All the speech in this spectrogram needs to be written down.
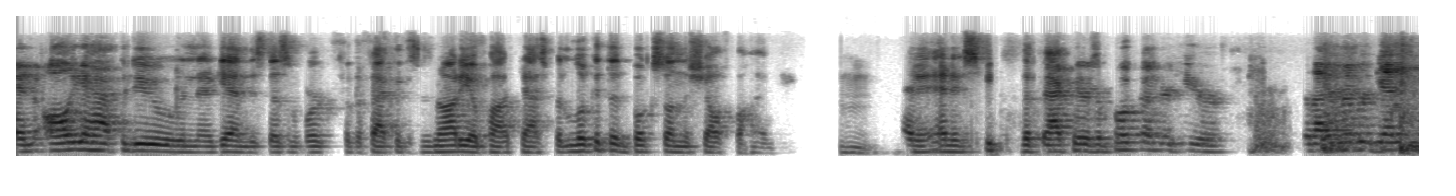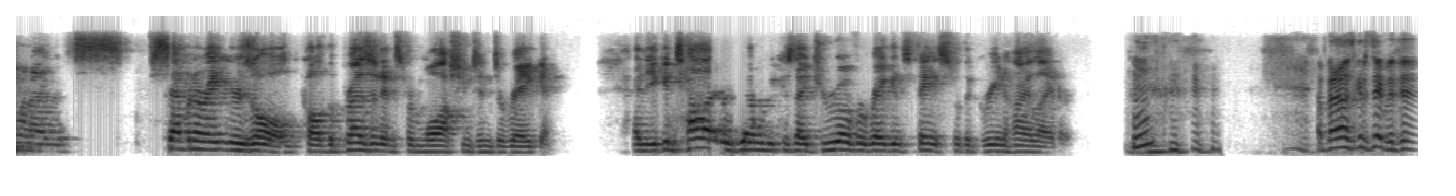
And all you have to do, and again, this doesn't work for the fact that this is an audio podcast, but look at the books on the shelf behind me. Mhm. And, it, and it speaks to the fact there's a book under here that I remember getting when I was seven or eight years old called The Presidents from Washington to Reagan. And you can tell I was young because I drew over Reagan's face with a green highlighter. but I was gonna say, but this,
